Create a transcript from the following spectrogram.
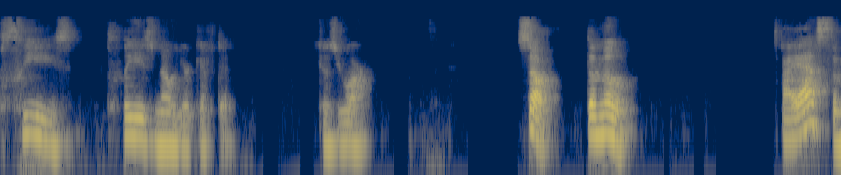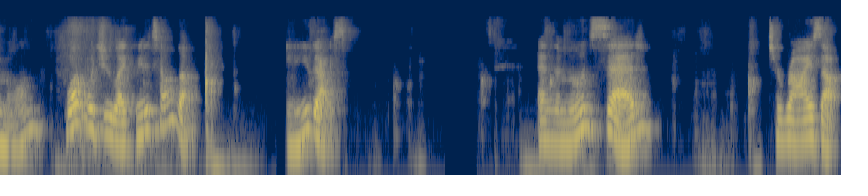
Please, please know you're gifted because you are. So, the moon. I asked the moon, what would you like me to tell them? You guys. And the moon said to rise up.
